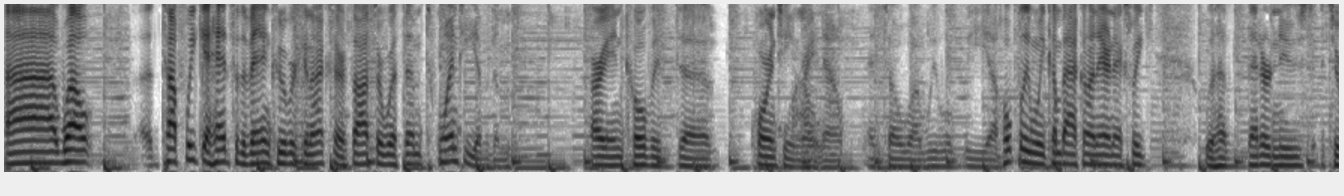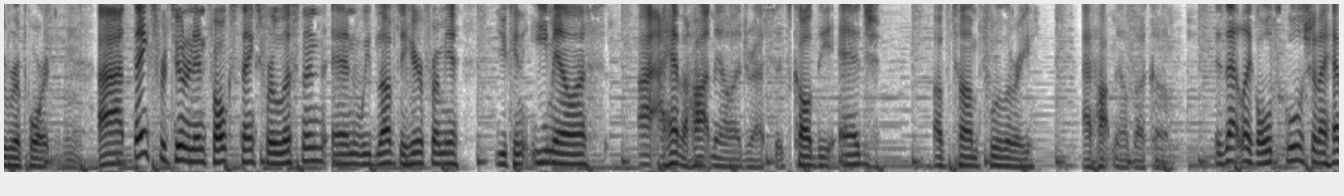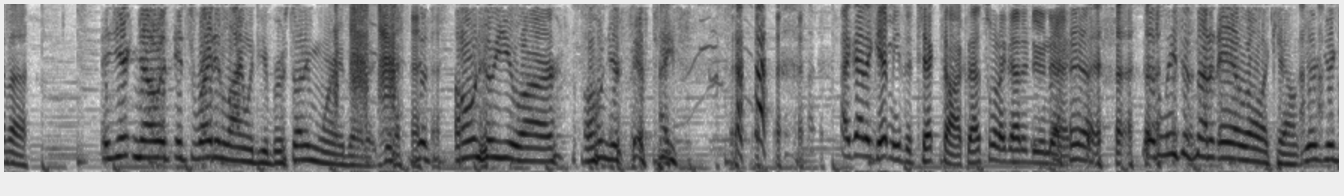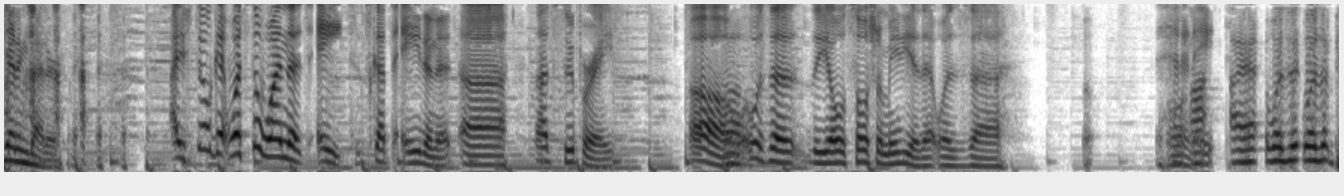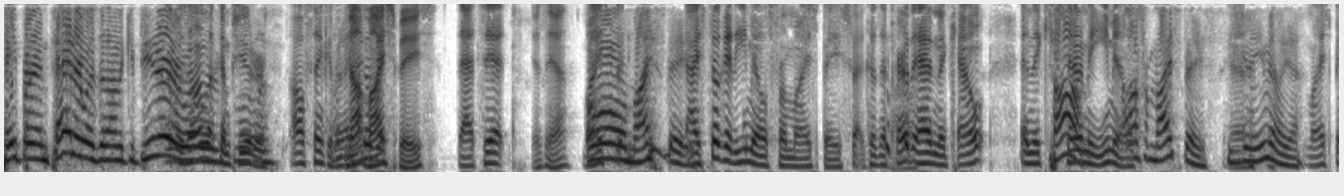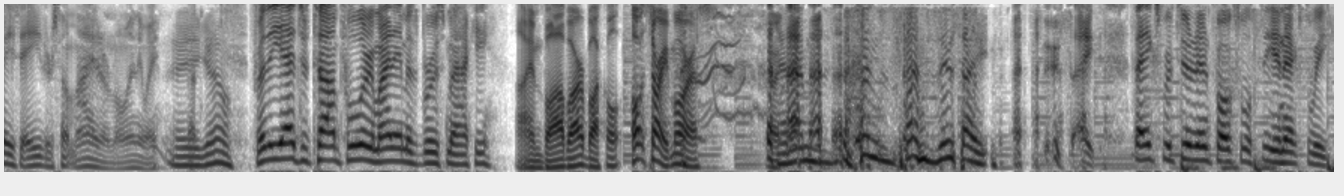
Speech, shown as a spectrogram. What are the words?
Uh, well, a tough week ahead for the Vancouver Canucks. Our thoughts are with them. 20 of them are in COVID uh, quarantine right now. And so uh, we will be, uh, hopefully, when we come back on air next week, we'll have better news to report. Uh, thanks for tuning in, folks. Thanks for listening. And we'd love to hear from you. You can email us. I, I have a Hotmail address. It's called the edge of tomfoolery at hotmail.com. Is that like old school? Should I have a. You're, no, it, it's right in line with you, Bruce. Don't even worry about it. Just, just own who you are. Own your fifties. I got to get me the TikTok. That's what I got to do next. At least it's not an AOL account. You're you're getting better. I still get what's the one that's eight? It's got the eight in it. Uh, not Super Eight. Oh, what was the the old social media that was? Uh, it had Well, an I, eight. I, was it was it paper and pen or was it on the computer? It was what on the computer. what- I'll think of it. Not still get- MySpace. That's it. Is yeah. oh, MySpace. MySpace. I still get emails from MySpace because apparently I had an account and they keep Tom, sending me emails. Tom from MySpace. He's going to email you. MySpace eight or something. I don't know. Anyway, There you go. for the edge of tomfoolery, my name is Bruce Mackey. I'm Bob Arbuckle. Oh, sorry, Morris. And I'm I'm, I'm Zeus Height. Suicide. Thanks for tuning in, folks. We'll see you next week.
